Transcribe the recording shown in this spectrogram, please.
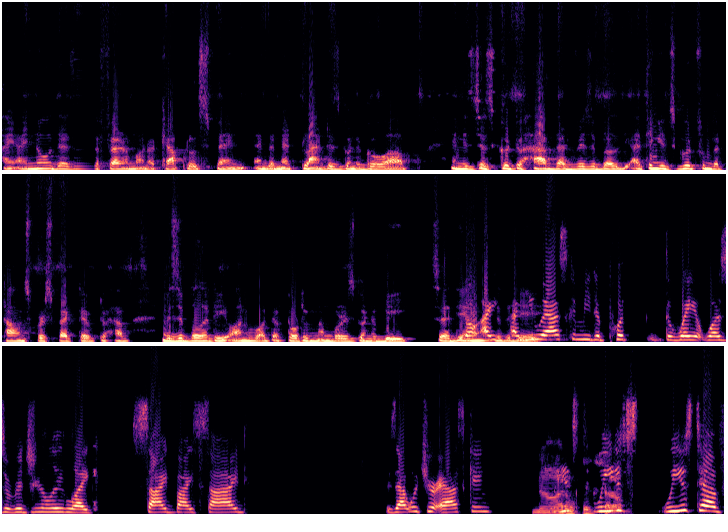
I, I know there's a fair amount of capital spend and the net plant is going to go up. And it's just good to have that visibility. I think it's good from the town's perspective to have visibility on what the total number is going to be. So at the So end I, of the are day, you asking me to put the way it was originally, like side by side? Is that what you're asking? No, We I don't used- think we so. used we used to have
